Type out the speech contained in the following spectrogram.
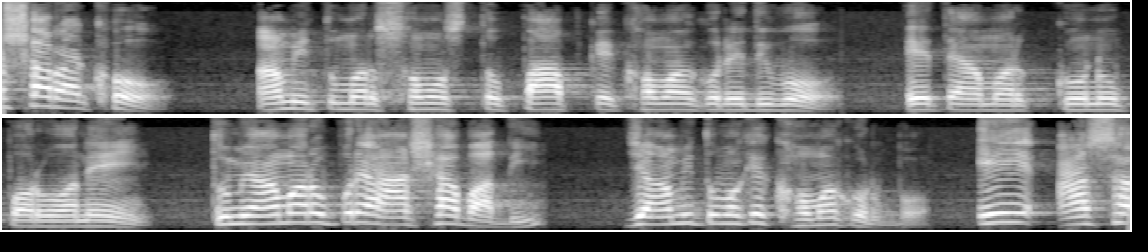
আশা রাখো, আমি তোমার সমস্ত পাপকে ক্ষমা করে দিব এতে আমার কোনো পরোয়া নেই তুমি আমার উপরে আশাবাদী যে আমি তোমাকে ক্ষমা করব। এই আশা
